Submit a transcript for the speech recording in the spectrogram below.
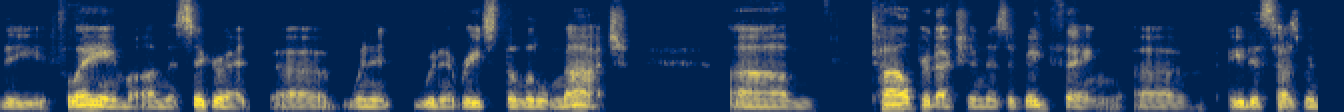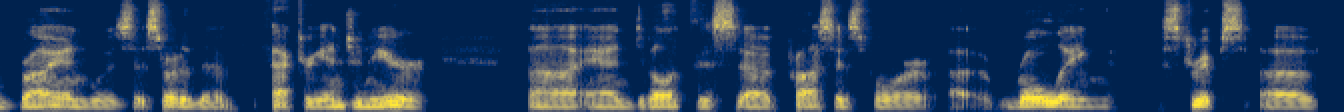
the flame on the cigarette uh, when it when it reached the little notch. Um, tile production is a big thing. Uh, Edith's husband Brian was sort of the factory engineer uh, and developed this uh, process for uh, rolling strips of,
